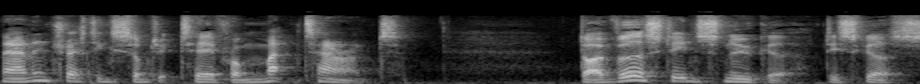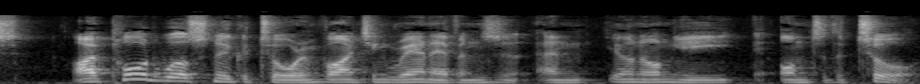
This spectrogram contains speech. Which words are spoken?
Now, an interesting subject here from Matt Tarrant. Diversity in snooker, discuss. I applaud World Snooker Tour inviting Reanne Evans and Ng On Yi onto the tour.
